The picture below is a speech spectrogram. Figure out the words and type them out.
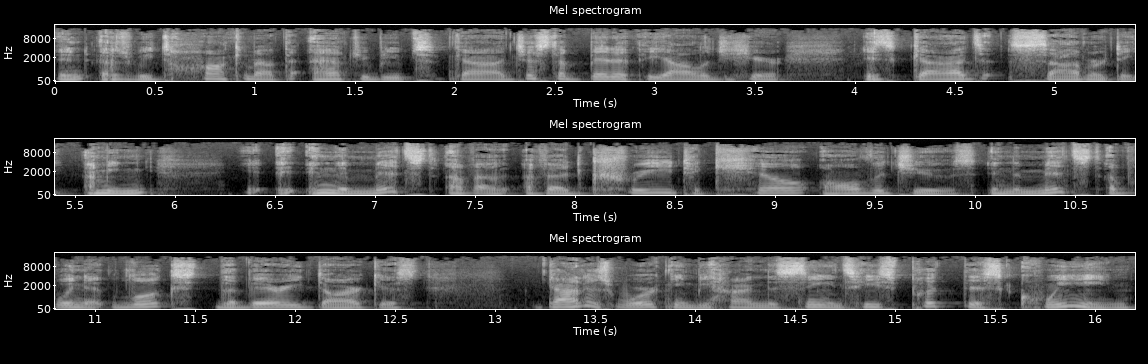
and as we talk about the attributes of God, just a bit of theology here, is God's sovereignty. I mean, in the midst of a, of a decree to kill all the Jews, in the midst of when it looks the very darkest, God is working behind the scenes. He's put this queen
